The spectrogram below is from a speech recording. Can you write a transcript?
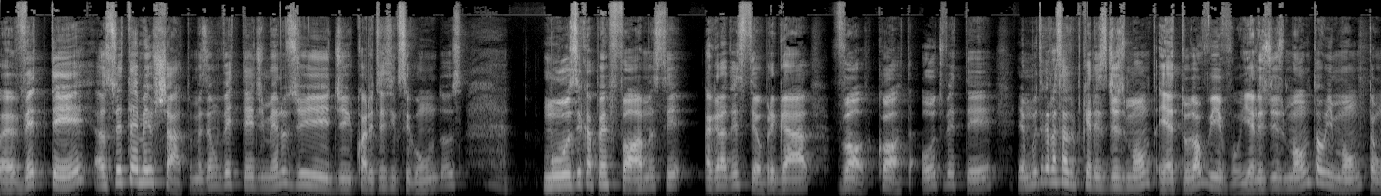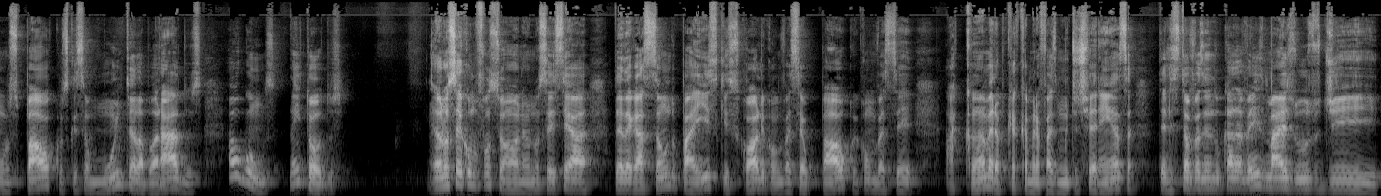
é, VT, os VT é meio chato, mas é um VT de menos de, de 45 segundos. Música, performance, agradeceu, obrigado, volta, corta, outro VT. E é muito engraçado porque eles desmontam, e é tudo ao vivo, e eles desmontam e montam os palcos, que são muito elaborados, alguns, nem todos. Eu não sei como funciona, eu não sei se é a delegação do país que escolhe como vai ser o palco e como vai ser a câmera, porque a câmera faz muita diferença. Eles estão fazendo cada vez mais uso de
